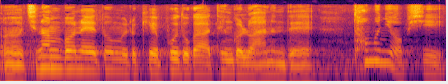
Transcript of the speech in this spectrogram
어, 지난번에도 뭐 이렇게 보도가 된 걸로 아는데 터무니없이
